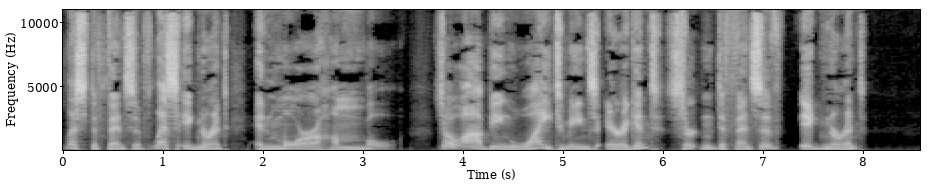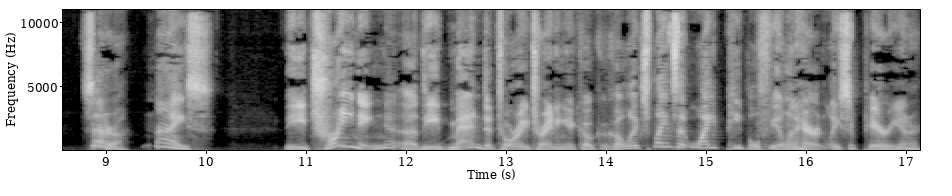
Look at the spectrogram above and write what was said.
less defensive, less ignorant, and more humble. So, ah, being white means arrogant, certain, defensive, ignorant, etc. Nice. The training, uh, the mandatory training at Coca-Cola explains that white people feel inherently superior,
